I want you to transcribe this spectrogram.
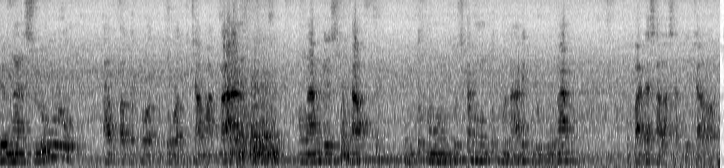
dengan seluruh apa ketua-ketua kecamatan mengambil sikap untuk memutuskan untuk menarik dukungan kepada salah satu calon.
